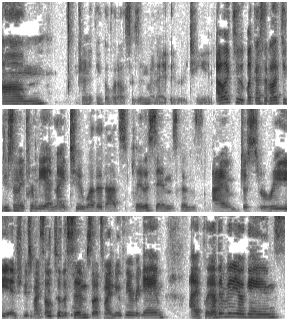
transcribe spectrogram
Um, I'm trying to think of what else is in my nightly routine. I like to, like I said, I like to do something for me at night too, whether that's play The Sims, because I'm just reintroduced myself to The Sims. So that's my new favorite game. I play other video games.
